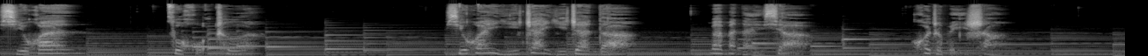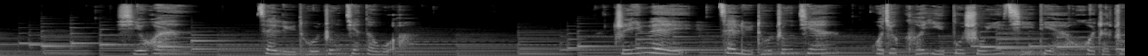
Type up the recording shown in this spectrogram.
喜欢坐火车。喜欢一站一站的慢慢南下，或者北上。喜欢在旅途中间的我，只因为在旅途中间，我就可以不属于起点或者终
